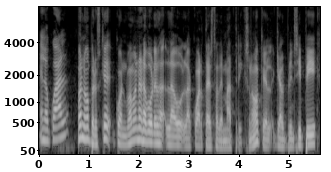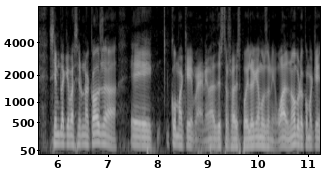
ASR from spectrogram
en la qual Bueno, però és que quan vam anar a veure la, la, la quarta esta de Matrix, no? que, que al principi sembla que va ser una cosa eh, com a que... Bé, anem a destrossar spoiler que mos dona igual, no? però com a que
